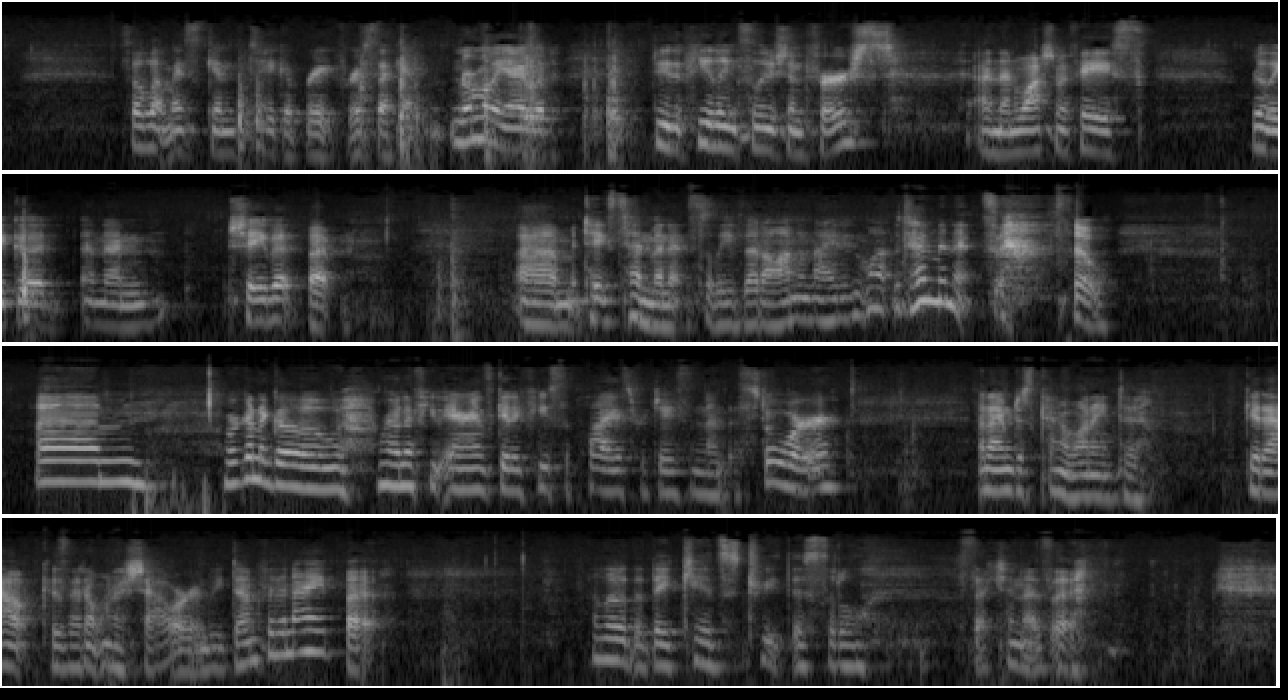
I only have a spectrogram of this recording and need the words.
So I'll let my skin take a break for a second. Normally I would do the peeling solution first and then wash my face really good and then shave it, but um, it takes 10 minutes to leave that on and I didn't want the 10 minutes. so um, we're gonna go run a few errands, get a few supplies for Jason at the store. And I'm just kind of wanting to get out because I don't want to shower and be done for the night, but I love that they kids treat this little section as a,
